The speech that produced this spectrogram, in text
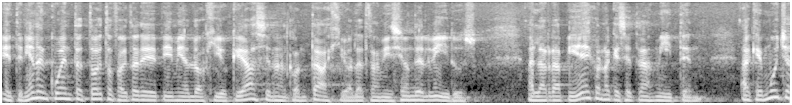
eh, teniendo en cuenta todos estos factores epidemiológicos que hacen al contagio, a la transmisión del virus, a la rapidez con la que se transmiten, a que muchas de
